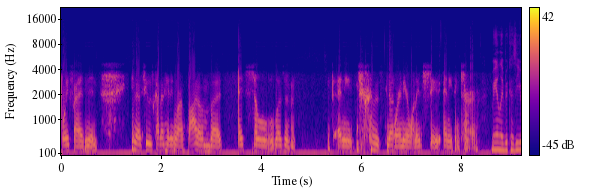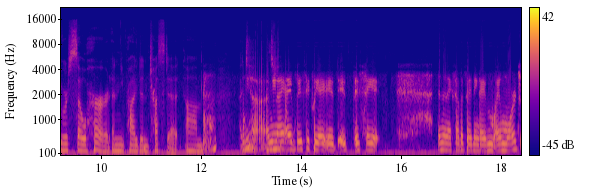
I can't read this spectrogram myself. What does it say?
boyfriend, and you know, she was kind of hitting rock bottom. But I still wasn't any. I was nowhere near wanting to say anything to her. Mainly because you were so hurt and you probably didn't trust it. Um, yeah, I mean, you, I, I basically I, it, it, I say it in the next episode, I think I, I mourned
